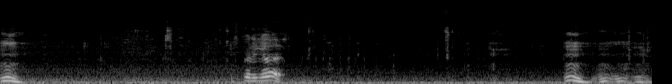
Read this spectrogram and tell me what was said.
Mmm. It's pretty good. Mm, mm, mm, mm.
